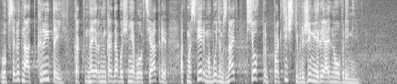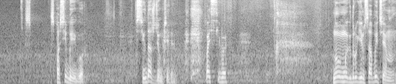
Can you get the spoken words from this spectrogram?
в абсолютно открытой, как, наверное, никогда больше не было в театре, атмосфере, мы будем знать все практически в режиме реального времени. Спасибо, Егор. Всегда ждем тебя. Спасибо. Ну, мы к другим событиям.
